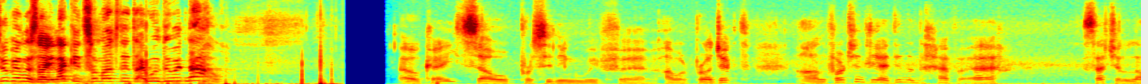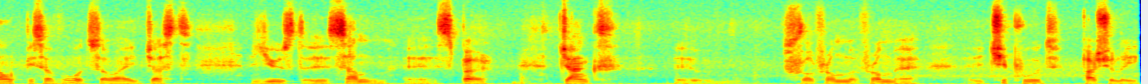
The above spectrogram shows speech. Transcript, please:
To be honest I like it so much that I will do it now. Okay so proceeding with uh, our project. Unfortunately I didn't have uh, such a long piece of wood so I just used uh, some uh, spare junk uh, fro from from cheap wood partially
